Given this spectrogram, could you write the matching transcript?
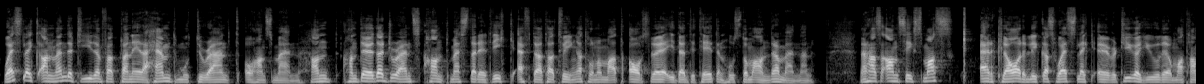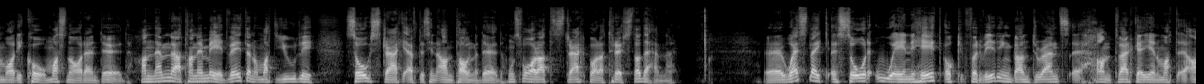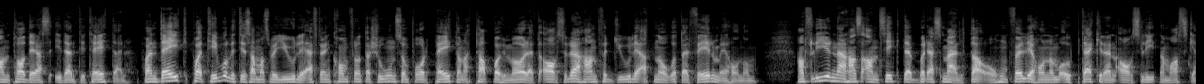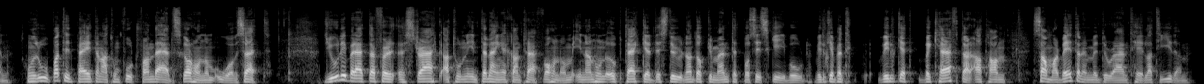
Westlake använder tiden för att planera hämnd mot Durant och hans män. Han, han dödar Durants hantmästare Rick efter att ha tvingat honom att avslöja identiteten hos de andra männen. När hans ansiktsmask är klar lyckas Westlake övertyga Julie om att han var i koma snarare än död. Han nämner att han är medveten om att Julie såg Strack efter sin antagna död. Hon svarar att Strack bara tröstade henne. Eh, Westlake eh, sår oenighet och förvirring bland Durants eh, hantverkare genom att eh, anta deras identiteter. På en dejt på ett tivoli tillsammans med Julie efter en konfrontation som får Peyton att tappa humöret avslöjar han för Julie att något är fel med honom. Han flyr när hans ansikte börjar smälta och hon följer honom och upptäcker den avslitna masken. Hon ropar till Peyton att hon fortfarande älskar honom oavsett. Julie berättar för Strack att hon inte längre kan träffa honom innan hon upptäcker det stulna dokumentet på sitt skrivbord, vilket, be vilket bekräftar att han samarbetade med Durant hela tiden.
